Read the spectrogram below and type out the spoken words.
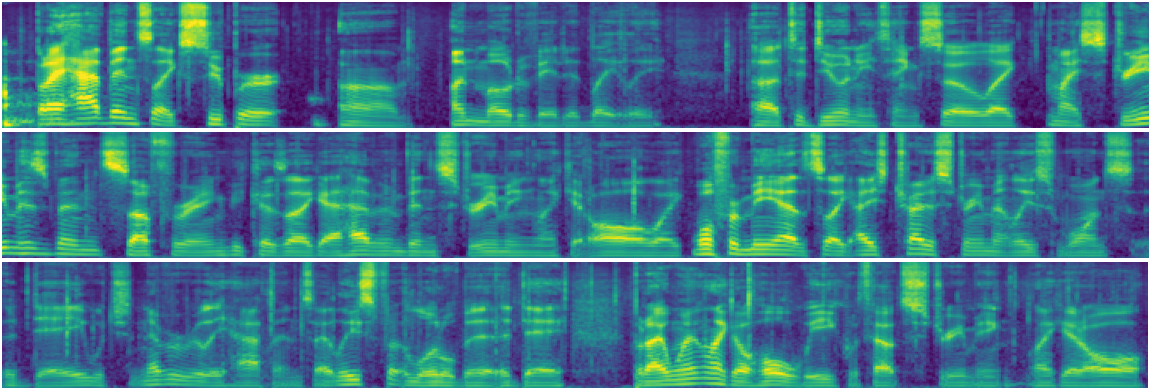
But I have been like super um, unmotivated lately uh, to do anything. So like my stream has been suffering because like I haven't been streaming like at all. Like well for me it's like I try to stream at least once a day, which never really happens. At least for a little bit a day. But I went like a whole week without streaming like at all.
